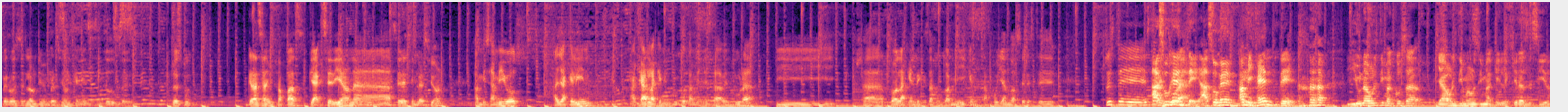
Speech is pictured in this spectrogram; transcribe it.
pero esa es la última inversión que necesito de ustedes. Entonces, pues, gracias a mis papás que accedieron a hacer esta inversión, a mis amigos, a Jacqueline, a Carla que me inculcó también esta aventura y pues, a toda la gente que está junto a mí, que me está apoyando a hacer este... Pues este esta A su gente, a su gente. A mi gente. Y una última cosa, ya última, última, que le quieras decir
